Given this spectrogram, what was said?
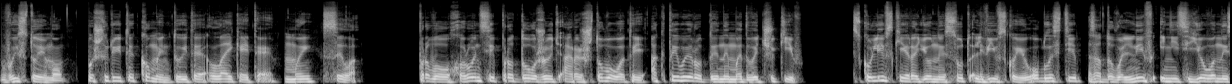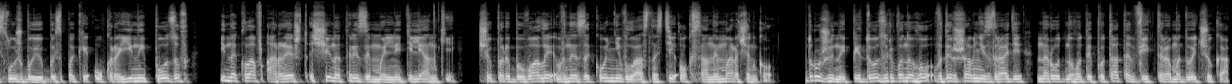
вистоїмо, поширюйте, коментуйте, лайкайте. Ми сила. Правоохоронці продовжують арештовувати активи родини Медведчуків. Сколівський районний суд Львівської області задовольнив ініційований службою безпеки України позов і наклав арешт ще на три земельні ділянки, що перебували в незаконній власності Оксани Марченко, дружини підозрюваного в державній зраді народного депутата Віктора Медведчука.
